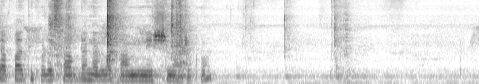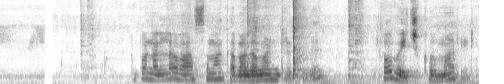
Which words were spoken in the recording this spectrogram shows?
சப்பாத்தி கூட சாப்பிட்டா நல்ல காம்பினேஷனாக இருக்கும். இப்போ நல்லா வாசமாக கமகமான் இருக்குது. இப்போது வெஜ் குருமா ரெடி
